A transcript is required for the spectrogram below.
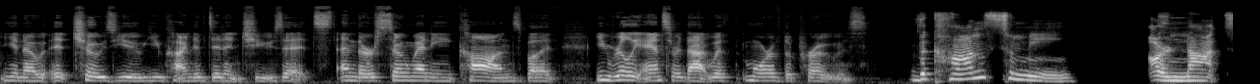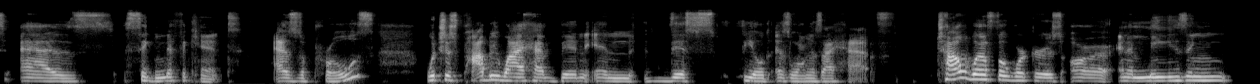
you know, it chose you, you kind of didn't choose it. And there's so many cons, but you really answered that with more of the pros. The cons to me are not as significant as the pros, which is probably why I have been in this field as long as I have. Child welfare workers are an amazing,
